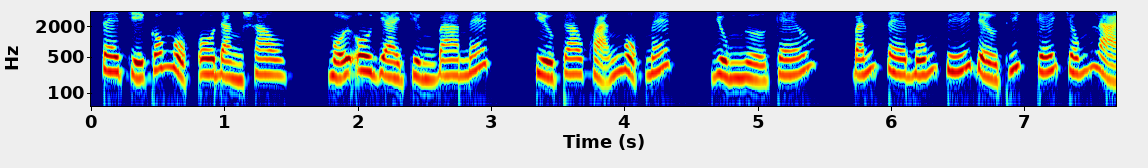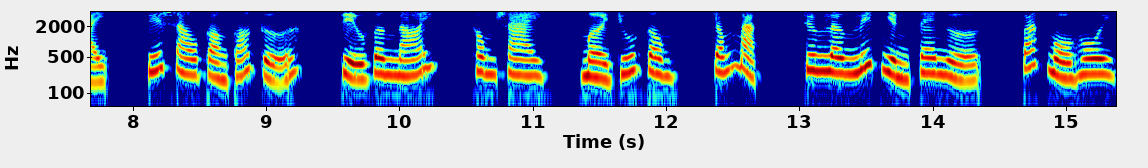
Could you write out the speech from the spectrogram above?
Xe chỉ có một ô đằng sau, mỗi ô dài chừng 3 mét, chiều cao khoảng 1 mét, dùng ngựa kéo, bánh xe bốn phía đều thiết kế chống lại, phía sau còn có cửa. Triệu Vân nói, không sai, mời chúa công, chống mặt, Trương Lân liếc nhìn xe ngựa, toát mồ hôi,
